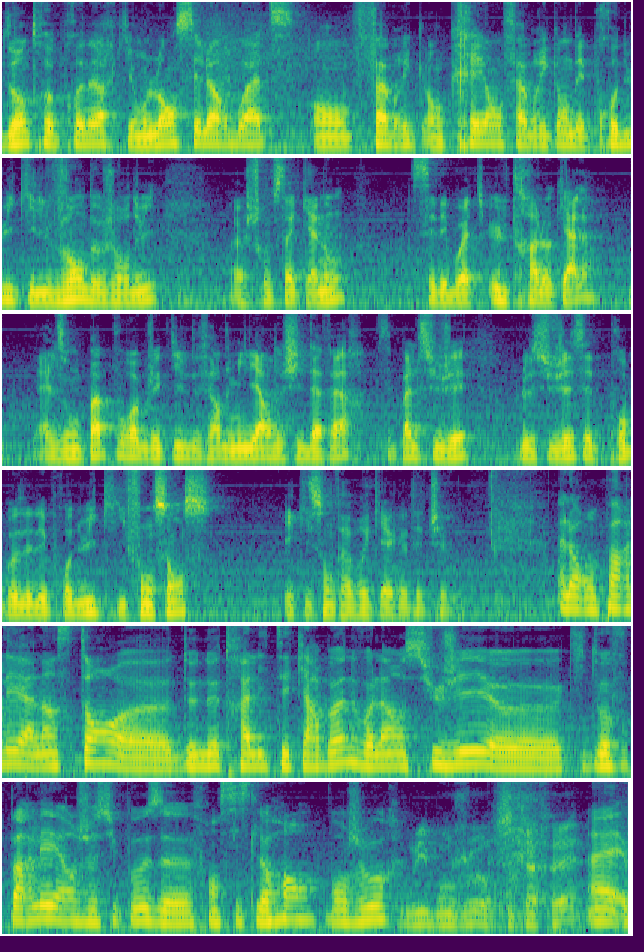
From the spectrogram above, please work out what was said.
d'entrepreneurs qui ont lancé leur boîte en, en créant, fabriquant des produits qu'ils vendent aujourd'hui, euh, je trouve ça canon. C'est des boîtes ultra locales. Elles n'ont pas pour objectif de faire des milliards de chiffres d'affaires. C'est pas le sujet. Le sujet, c'est de proposer des produits qui font sens et qui sont fabriqués à côté de chez vous. Alors, on parlait à l'instant euh, de neutralité carbone. Voilà un sujet euh, qui doit vous parler, hein, je suppose, euh, Francis Laurent. Bonjour. Oui, bonjour, tout à fait.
